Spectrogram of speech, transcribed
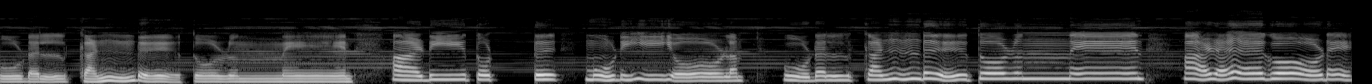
ഉടൽ കണ്ട് തൊഴുന്നേൻ. അടി തൊട്ട് മുടിയോളം ഉടൽ കണ്ട് തൊഴുന്നേൻ. അഴകോടെ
